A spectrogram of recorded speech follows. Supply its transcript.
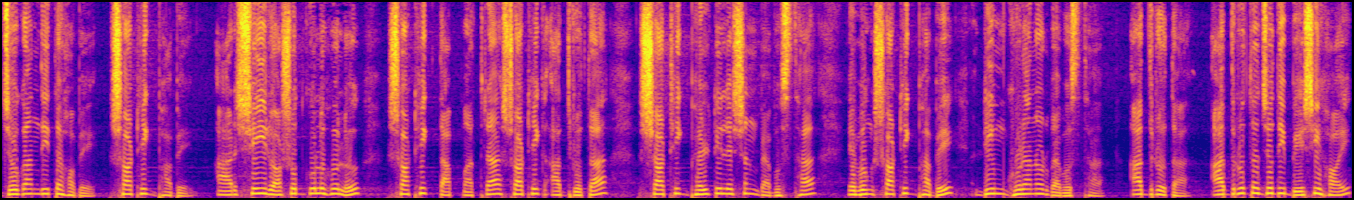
যোগান দিতে হবে, সঠিকভাবে। আর সেই রসদগুলো হলো সঠিক তাপমাত্রা, সঠিক আর্দ্রতা, সঠিক ভেন্টিলেশন ব্যবস্থা এবং সঠিকভাবে ডিম ঘোরানোর ব্যবস্থা। আর্দ্রতা আর্দ্রতা যদি বেশি হয়,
